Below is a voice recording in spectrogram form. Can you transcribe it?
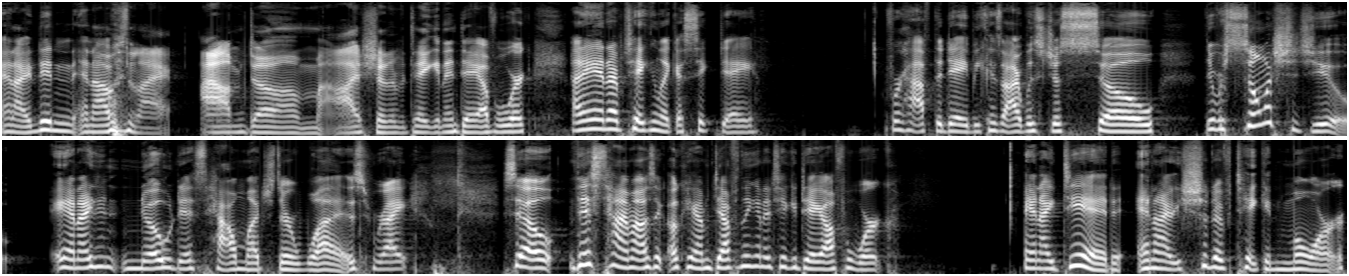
and I didn't. And I was like, "I'm dumb. I should have taken a day off of work." And I ended up taking like a sick day for half the day because I was just so there was so much to do, and I didn't notice how much there was. Right. So this time I was like, okay, I'm definitely going to take a day off of work and I did, and I should have taken more,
